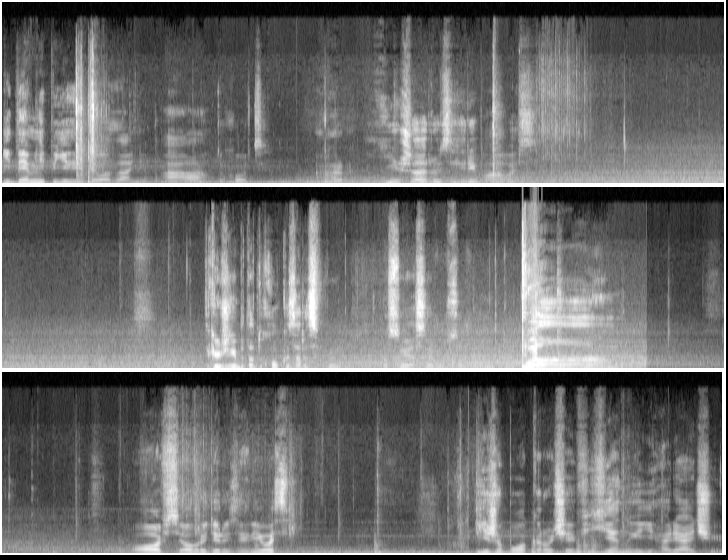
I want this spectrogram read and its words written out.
І де мені підігріти лазанью? А, в духовці. Гар- Їжа розігрівалась. Таке ж ніби та духовка зараз вибухне. Просто я сижу, така BAM! Все, вроді розігрілась. Їжа була, коротше, офігенною і гарячою.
